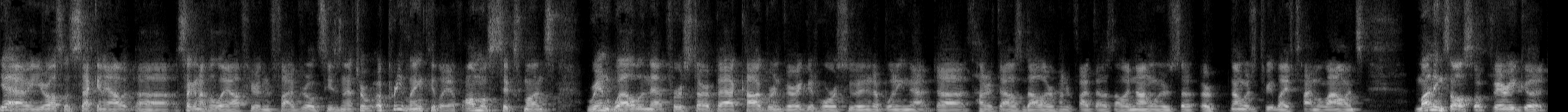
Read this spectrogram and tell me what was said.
Yeah, I mean, you're also second out, uh, second off a layoff here in the five-year-old season after a pretty lengthy layoff, almost six months. Ran well in that first start back. Cogburn, very good horse, who ended up winning that uh, hundred thousand dollar, hundred five thousand dollar non-winners uh, or non-winners three lifetime allowance. Munnings also very good,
